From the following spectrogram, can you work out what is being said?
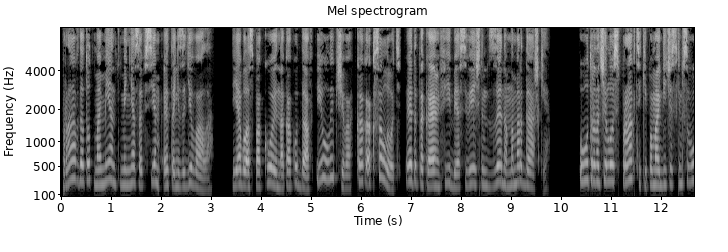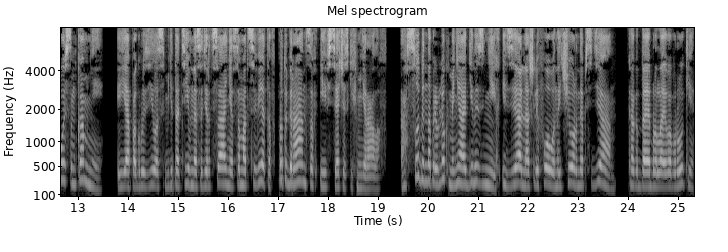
Правда, тот момент меня совсем это не задевало. Я была спокойна, как удав, и улыбчива, как аксолоть. Это такая амфибия с вечным дзеном на мордашке. Утро началось с практики по магическим свойствам камней и я погрузилась в медитативное созерцание самоцветов, протуберанцев и всяческих минералов. Особенно привлек меня один из них, идеально отшлифованный черный обсидиан. Когда я брала его в руки,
